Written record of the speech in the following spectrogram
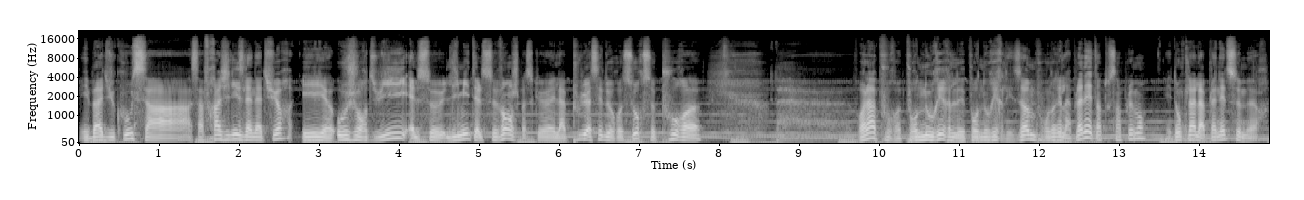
et bah du coup ça, ça fragilise la nature et euh, aujourd'hui elle se limite, elle se venge parce qu'elle a plus assez de ressources pour euh, bah, voilà pour, pour, nourrir les, pour nourrir les hommes, pour nourrir la planète hein, tout simplement. Et donc là la planète se meurt.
